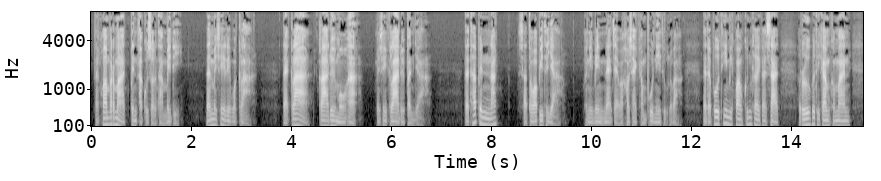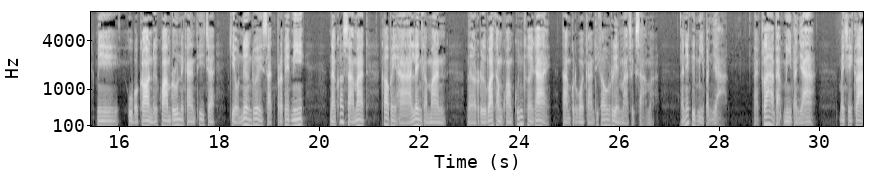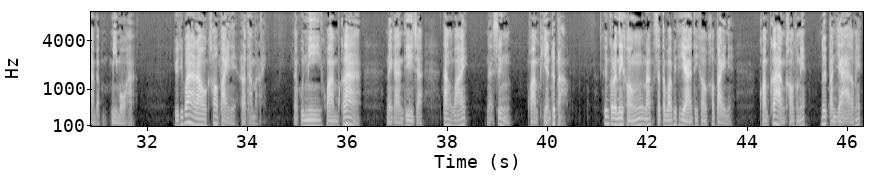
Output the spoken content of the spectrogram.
แต่ความประมาทเป็นอกุศลธรรมไม่ดี นั่นไม่ใช่เรียกว่ากล้า แต่กล้ากล้าด้วยโมหะ ไม่ใช่กล้าด้วยปัญญา แต่ถ้าเป็นนักสัตววิทยาอันนี้ไม่แน่ใจว่าเขาใช้คำพูดนี้ถูกหรือเปล่า แต่แต่ผู้ที่มีความคุ้นเคยกับสัตว์ รู้พฤติกรรมของมัน มีอุปกรณ์หรือความรู้ในการที่จะเกี่ยวเนื่องด้วยสัตว์ประเภทนี้นะก็สามารถเข้าไปหาเล่นกับมันนะหรือว่าทำความคุ้นเคยได้ตามกระบวนการที่เขาเรียนมาศึกษามา อันนี้คือมีปัญญานะกล้าแบบมีปัญญา ไม่ใช่กล้าแบบมีโมหะ อยู่ที่ว่าเราเข้าไปเนี่ยเราทำอะไรนะคุณมีความกล้าในการที่จะตั้งไว้นะซึ่งความเพียรหรือเปล่า ซึ่งกรณีของนักสัตววิทยาที่เขาเข้าไปเนี่ย ความกล้าของเขาตรงนี้ด้วยปัญญาตรงนี้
